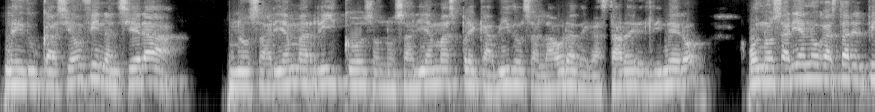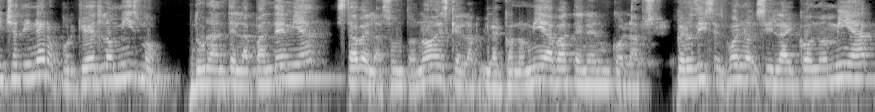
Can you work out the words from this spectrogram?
la educación financiera nos haría más ricos o nos haría más precavidos a la hora de gastar el dinero o nos haría no gastar el pinche dinero, porque es lo mismo. Durante la pandemia estaba el asunto, ¿no? Es que la, economía va a tener un colapso. Pero dices, bueno, si la economía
